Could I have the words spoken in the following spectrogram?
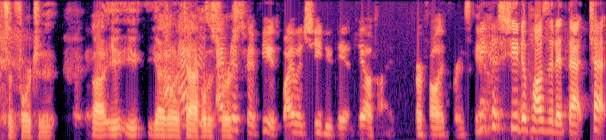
it's unfortunate. Uh, you, you, you guys want to tackle I'm this just, I'm just first? confused. Why would she do da- jail time for falling for a scam? because she deposited that check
